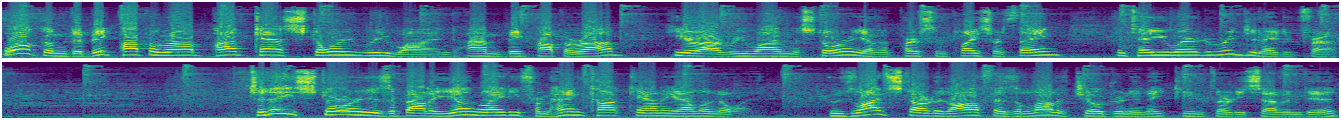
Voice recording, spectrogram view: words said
Welcome to Big Papa Rob Podcast Story Rewind. I'm Big Papa Rob. Here I rewind the story of a person, place, or thing and tell you where it originated from. Today's story is about a young lady from Hancock County, Illinois, whose life started off as a lot of children in 1837 did.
